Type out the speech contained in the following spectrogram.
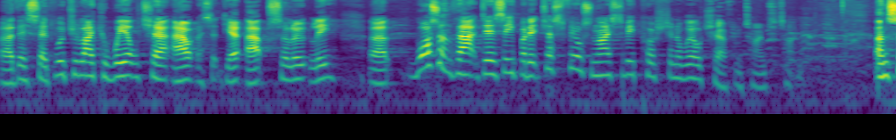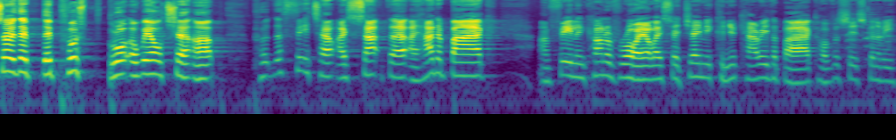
Uh, they said, Would you like a wheelchair out? I said, Yeah, absolutely. Uh, wasn't that dizzy, but it just feels nice to be pushed in a wheelchair from time to time. And so they, they pushed, brought a wheelchair up, put the feet out. I sat there, I had a bag, I'm feeling kind of royal. I said, Jamie, can you carry the bag? Obviously, it's going to be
